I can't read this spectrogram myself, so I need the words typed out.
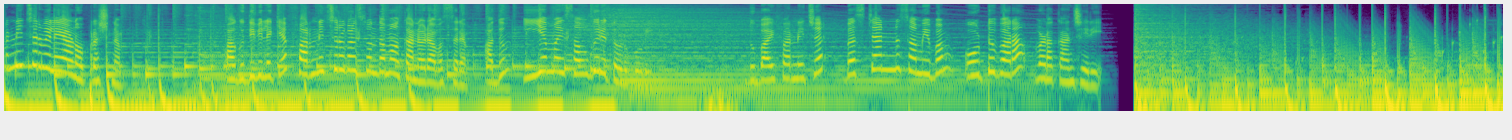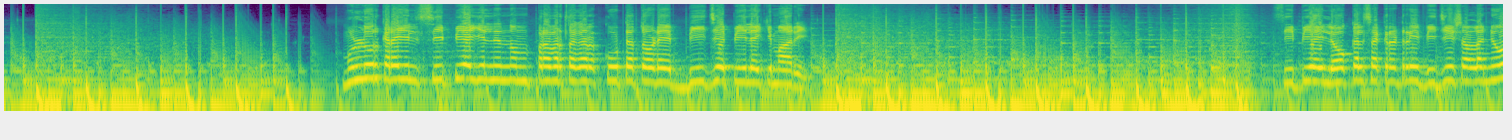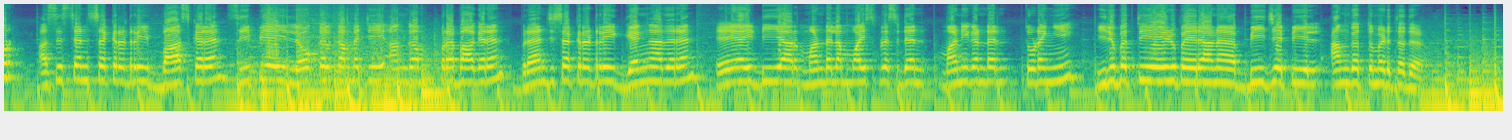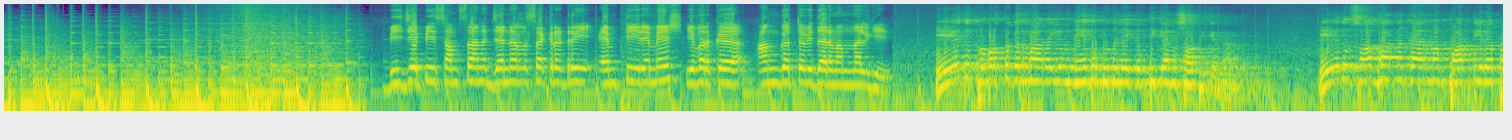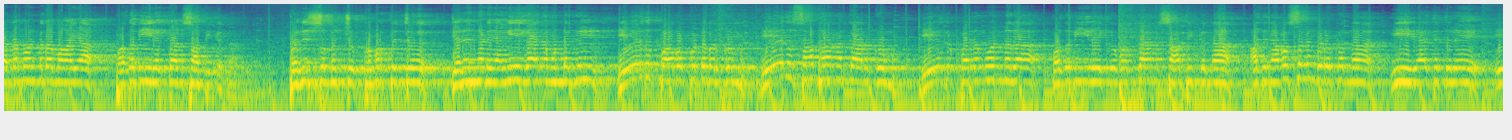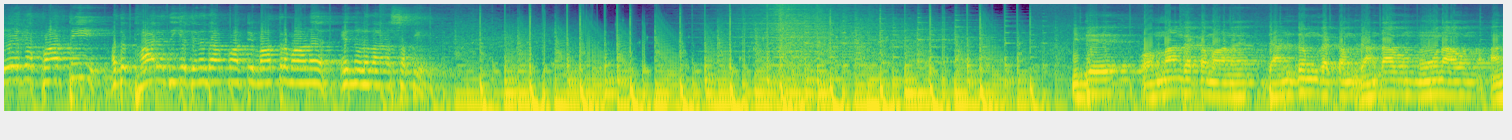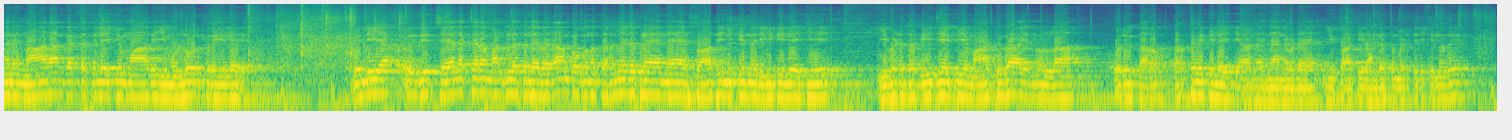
Furniture വിലയാണോ പ്രശ്നം? പകുതി വിലയ്ക്ക് ഫർണിച്ചറുകൾ സ്വന്തമാക്കാൻ ഒരു അവസരം അതും ഇ എം ഐ സൗകര്യത്തോടു കൂടി ദുബായ് ഫർണിച്ചർ ബസ് സ്റ്റാൻഡിന് സമീപം ഓട്ടുപാറ വടക്കാഞ്ചേരി. മുള്ളൂർക്കരയിൽ സി പി ഐയിൽ നിന്നും പ്രവർത്തകർ കൂട്ടത്തോടെ ബി ജെ പിയിലേക്ക് മാറി. C P I local secretary Viji Allannoor assistant secretary Bhaskaran C P I local committee അംഗം Prabhakaran branch secretary Gangadharan A I D R മണ്ഡലം വൈസ് പ്രസിഡന്റ് മണികണ്ഠൻ തുടങ്ങി ഇരുപത്തിയേഴ് പേരാണ് ബി ജെ പിയിൽ അംഗത്വമെടുത്തത്. ബി ജെ പി സംസ്ഥാന general secretary M T Ramesh ഇവർക്ക് അംഗത്വ വിതരണം നൽകി. ഏത് പ്രവർത്തകന്മാരെയും നേതൃത്വത്തിലേക്ക് എത്തിക്കാൻ സാധിക്കുന്ന ഏത് സാധാരണക്കാരനും പാർട്ടിയുടെ പരമോന്നതമായ പദവിയിലെത്താൻ സാധിക്കുന്ന. പരിശ്രമിച്ച് പ്രവർത്തിച്ച് ജനങ്ങളുടെ അംഗീകാരമുണ്ടെങ്കിൽ ഏത് പാവപ്പെട്ടവർക്കും ഏത് സാധാരണക്കാർക്കും ഏത് പരമോന്നത പദവിയിലേക്ക് എത്താൻ സാധിക്കുന്ന അതിനവസരം കൊടുക്കുന്ന ഈ രാജ്യത്തിലെ ഏക പാർട്ടി അത് ഭാരതീയ ജനതാ പാർട്ടി മാത്രമാണ് എന്നുള്ളതാണ് സത്യം. ഒന്നാം ഘട്ടമാണ് രണ്ടും ഘട്ടം രണ്ടാവും മൂന്നാവും അങ്ങനെ നാലാം ഘട്ടത്തിലേക്ക് മാറി ഈ മുള്ളൂർക്കരയിലെ വലിയ ഒരു ചേലക്കര മണ്ഡലത്തിലെ വരാൻ പോകുന്ന തെരഞ്ഞെടുപ്പിനെ തന്നെ സ്വാധീനിക്കുന്ന രീതിയിലേക്ക് ഇവിടുത്തെ ബി ജെ പിയെ മാറ്റുക എന്നുള്ള ഒരു കർ- കർത്തവ്യത്തിലേക്കാണ് ഞാനിവിടെ ഈ പാർട്ടിയിൽ അംഗത്വം എടുത്തിരിക്കുന്നത്.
